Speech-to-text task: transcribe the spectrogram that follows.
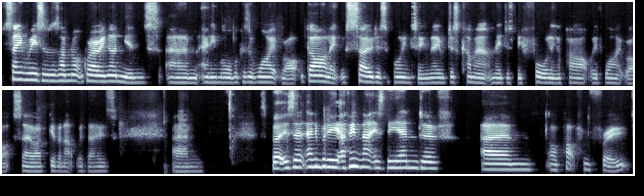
same reason as I'm not growing onions um, anymore because of white rot. Garlic was so disappointing. They would just come out and they'd just be falling apart with white rot. So I've given up with those. Um, but is there anybody? I think that is the end of, um, oh, apart from fruit,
